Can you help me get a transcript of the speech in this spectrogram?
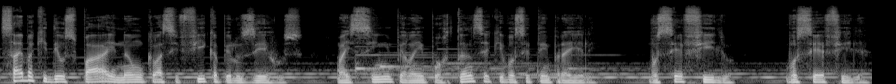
Saiba que Deus Pai não o classifica pelos erros, mas sim pela importância que você tem para Ele. Você é filho, você é filha.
